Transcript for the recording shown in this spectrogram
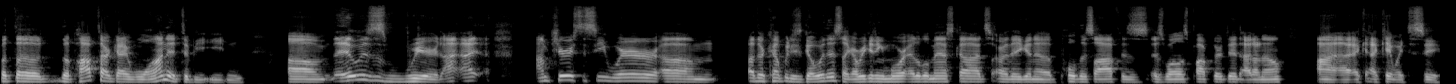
But the the Pop Tart guy wanted to be eaten. Um, it was weird. I, I I'm curious to see where um, other companies go with this. Like, are we getting more edible mascots? Are they going to pull this off as as well as Pop Tart did? I don't know. I, I, I can't wait to see.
